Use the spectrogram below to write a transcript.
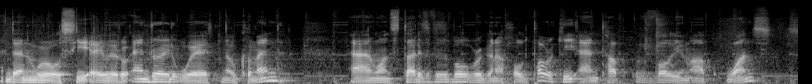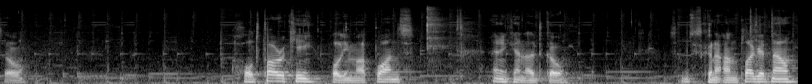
And then we will see a little Android with no command. And once that is visible, we're gonna hold power key and tap volume up once. So hold power key, volume up once, and you can let go. So I'm just gonna unplug it now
